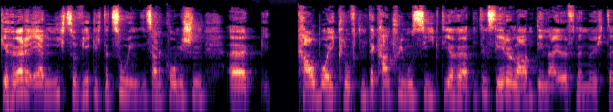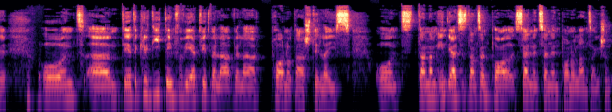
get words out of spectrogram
gehöre er nicht so wirklich dazu in, in seiner komischen äh, Cowboy-Kluft und der Country-Musik, die er hört und den Stereoladen, den er eröffnen möchte. Und ähm, der, der Kredit, der ihm verwehrt wird, weil er, weil er Pornodarsteller ist und dann am Ende, als er dann seinen, Por seinen, seinen Pornoladen, sage ich schon,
